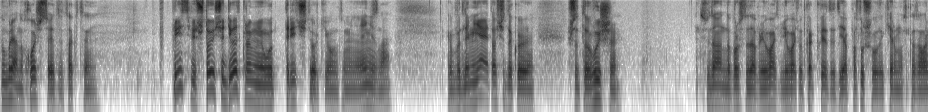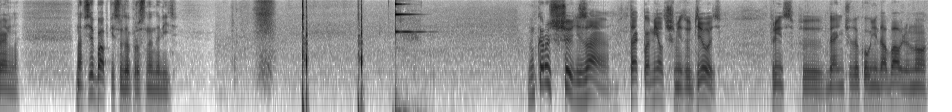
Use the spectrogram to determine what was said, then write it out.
Ну, бля, ну хочется это так-то. В принципе, что еще делать, кроме вот три четверки вот у меня, я не знаю. Как бы для меня это вообще такое что-то выше. Сюда надо просто да, вливать, вливать. Вот как этот, я послушал, это Керман сказал, реально. На все бабки сюда просто надо лить. Ну, короче, что, не знаю, так по мелочи мне тут делать. В принципе, да, ничего такого не добавлю, но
